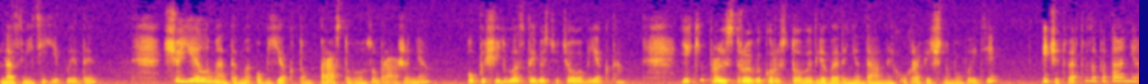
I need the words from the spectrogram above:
назвіть її види, що є елементами об'єктом растового зображення, опишіть властивості цього об'єкта, Які пристрої використовують для ведення даних у графічному виді? І четверте запитання:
